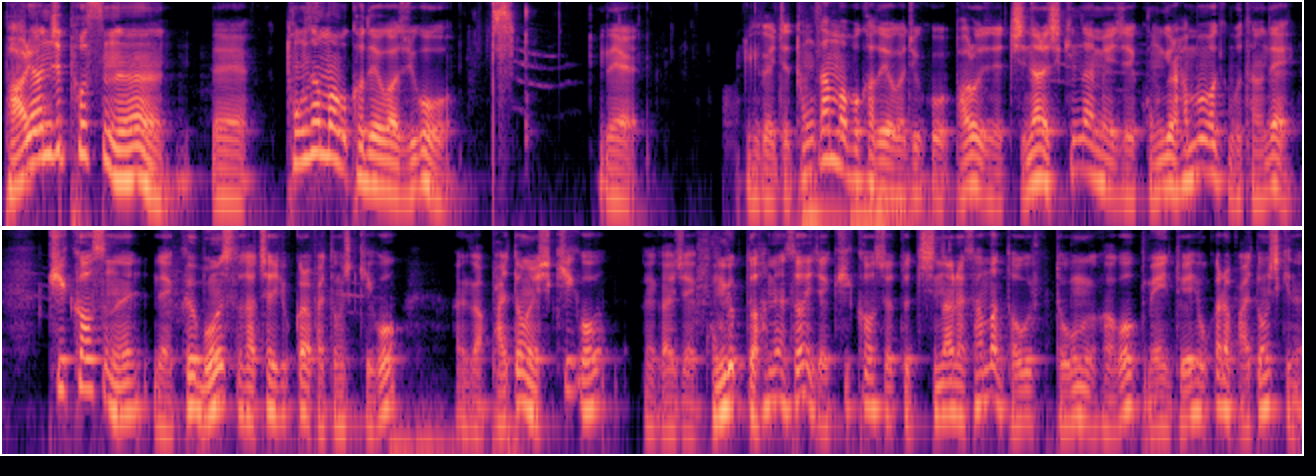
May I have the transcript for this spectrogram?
바리언즈 포스는 네 통산 마법 카드여가지고 네 그러니까 이제 통산 마법 카드여가지고 바로 이제 진화를 시킨 다음에 이제 공격을 한 번밖에 못 하는데 퀵하우스는 네, 그 몬스터 자체의 효과를 발동시키고 그러니까 발동을 시키고 그러니까 이제 공격도 하면서 이제 퀵하우스를 또 진화를 해서 한 번 더 더 공격하고 메인 2의 효과를 발동시키는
